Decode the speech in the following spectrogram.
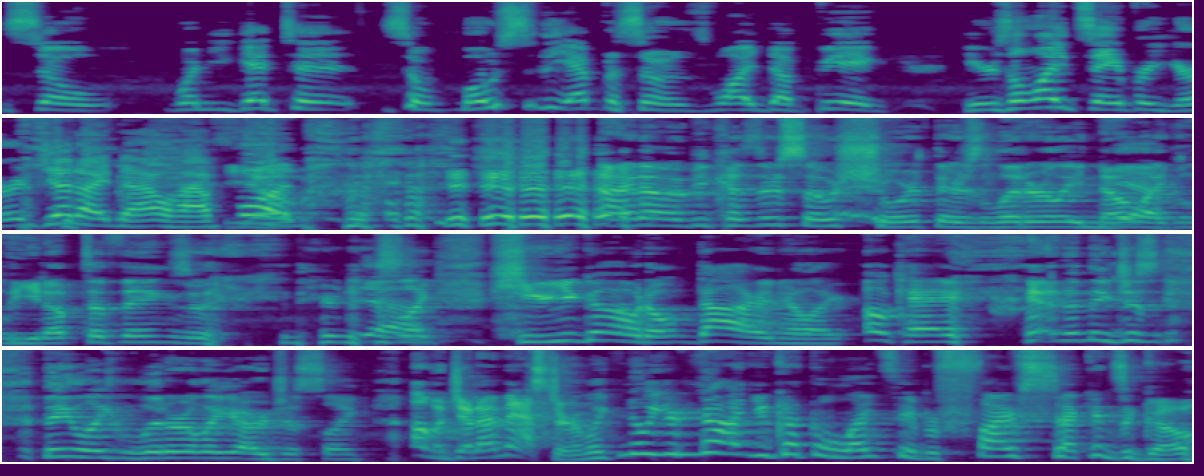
so when you get to so most of the episodes wind up being here's a lightsaber, you're a Jedi now, have fun. I know because they're so short. There's literally no Yeah. like lead up to things. They're just Yeah. like, "Here you go, don't die," and you're like, "Okay." And then they just they like literally are just like, "I'm a Jedi Master." I'm like, "No, you're not. You got the lightsaber five seconds ago."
